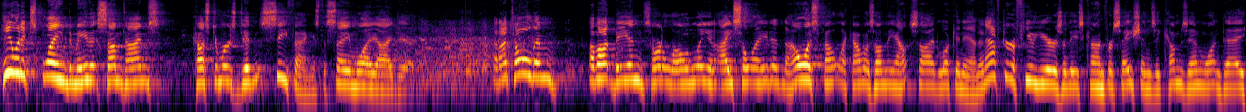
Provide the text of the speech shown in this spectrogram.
he would explain to me that sometimes customers didn't see things the same way I did. And I told him about being sort of lonely and isolated, and I always felt like I was on the outside looking in. And after a few years of these conversations, he comes in one day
